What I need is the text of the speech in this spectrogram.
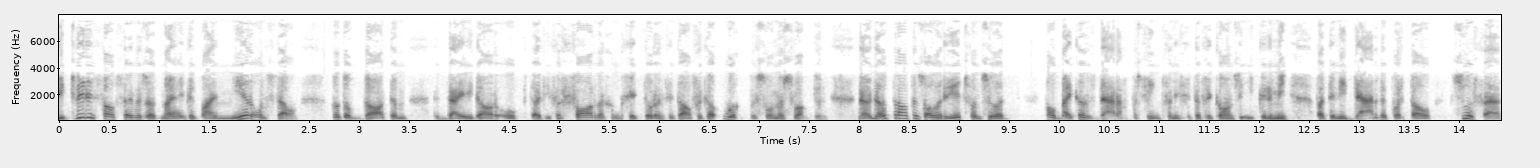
Die tweede selfsyfers wat my eintlik baie meer ontstel tot op datum dui daarop dat die vervaardigingssektor in Suid-Afrika ook besonder swak doen. Nou nou praat ons al reeds van so al bykans 30% van die Suid-Afrikaanse ekonomie wat in die derde kwartaal sover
